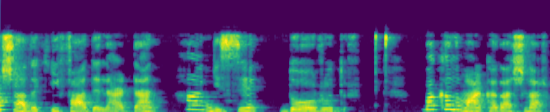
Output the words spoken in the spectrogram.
aşağıdaki ifadelerden hangisi doğrudur? Bakalım arkadaşlar.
